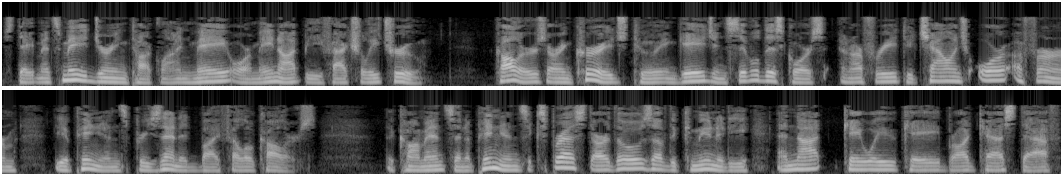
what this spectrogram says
Statements made during Talkline may or may not be factually true. Callers are encouraged to engage in civil discourse and are free to challenge or affirm the opinions presented by fellow callers. The comments and opinions expressed are those of the community and not KYUK broadcast staff,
